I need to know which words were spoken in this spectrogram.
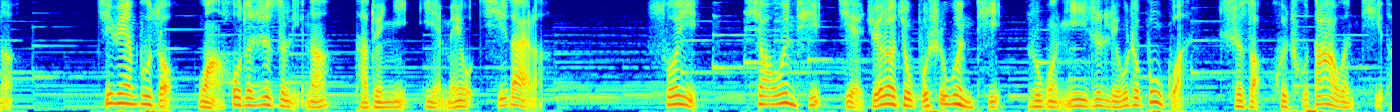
了。即便不走，往后的日子里呢？他对你也没有期待了，所以小问题解决了就不是问题。如果你一直留着不管，迟早会出大问题的。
